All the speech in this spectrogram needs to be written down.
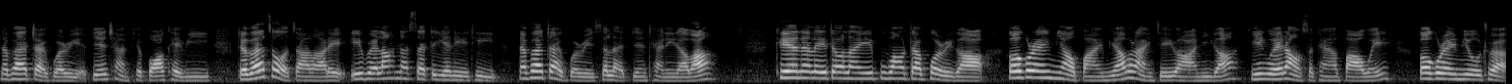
နှစ်ဖက်တိုက်ပွဲတွေအပြင်းထန်ဖြစ်ပွားခဲ့ပြီးတပတ်ကျော်ကြာလာတဲ့ဧပြီလ22ရက်နေ့အထိနှစ်ဖက်တိုက်ပွဲတွေဆက်လက်ပြင်းထန်နေတာပါ။ KNL တော်လိုင်းရေးပူးပေါင်းတပ်ဖွဲ့တွေကကော့ဂရိတ်မြောက်ပိုင်းမြပတိုင်ကျေးရွာအနီးကရင်ခွဲတောင်စခန်းအပါအဝင် ကော့ဂရိတ်မြို့ထွက်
